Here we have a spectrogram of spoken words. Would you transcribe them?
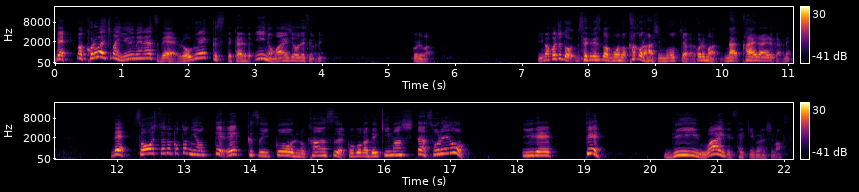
で、まあこれは一番有名なやつで、ログ x って変えると e の y 乗ですよね。これは。今これちょっと説明するともう過去の話に戻っちゃうから、これまあな変えられるからね。で、そうすることによって、x イコールの関数、ここができました。それを入れて、dy で積分します。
